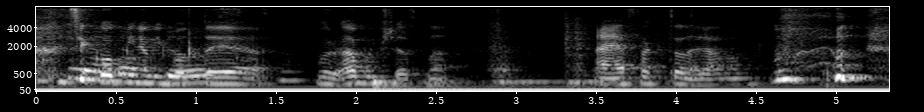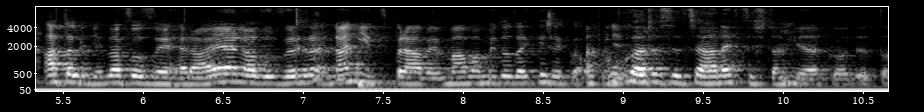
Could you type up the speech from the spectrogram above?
Si koupí nový boty a budu, a budu šťastná. Ne, fakt to nedávám. a ta lidi, na co si hraje, na co si hraje, na nic právě. Máma mi to taky řekla a úplně. kuchaře si třeba nechceš taky, jako je to.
